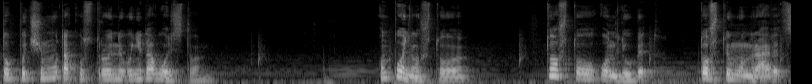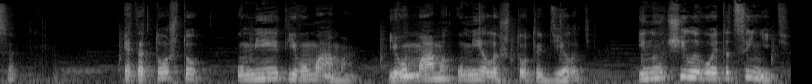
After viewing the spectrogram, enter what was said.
то, почему так устроено его недовольство. Он понял, что то, что он любит, то, что ему нравится, это то, что умеет его мама. Его мама умела что-то делать и научила его это ценить,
